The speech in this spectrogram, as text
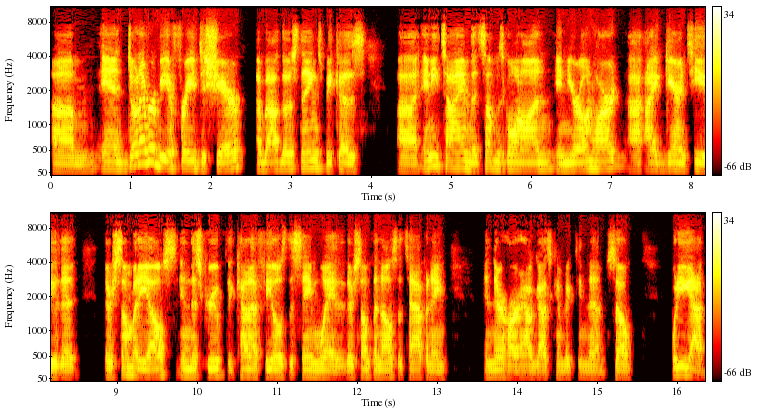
um, and don't ever be afraid to share about those things because uh, anytime that something's going on in your own heart, I, I guarantee you that there's somebody else in this group that kind of feels the same way, that there's something else that's happening in their heart, how God's convicting them. So, what do you got?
